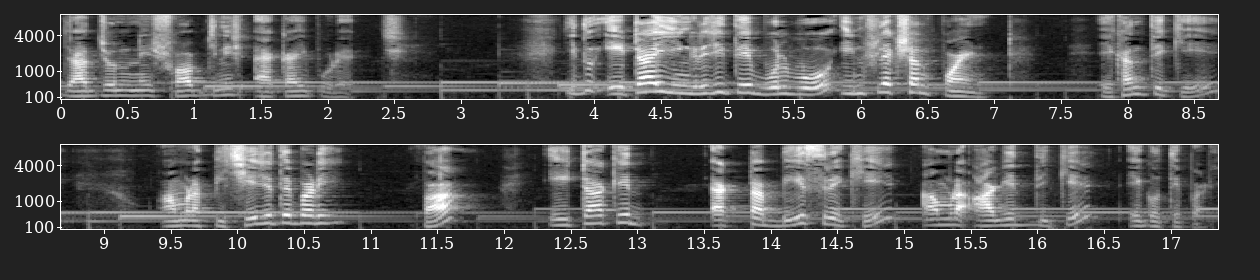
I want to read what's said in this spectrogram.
যার জন্যে সব জিনিস একাই পড়ে যাচ্ছে কিন্তু এটাই ইংরেজিতে বলব ইনফ্লেকশন পয়েন্ট এখান থেকে আমরা পিছিয়ে যেতে পারি বা এটাকে একটা বেস রেখে আমরা আগের দিকে এগোতে পারি।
